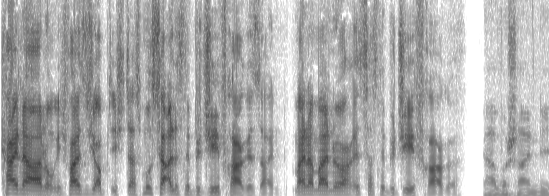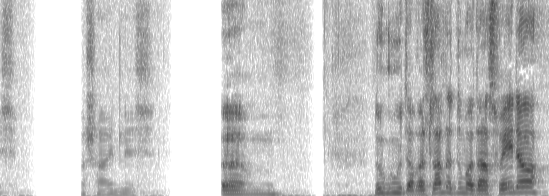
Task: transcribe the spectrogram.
keine Ahnung, ich weiß nicht, ob ich, das muss ja alles eine Budgetfrage sein. Meiner Meinung nach ist das eine Budgetfrage. Ja, wahrscheinlich. Wahrscheinlich. Ähm, nun gut, aber es landet nun mal Darth Vader.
